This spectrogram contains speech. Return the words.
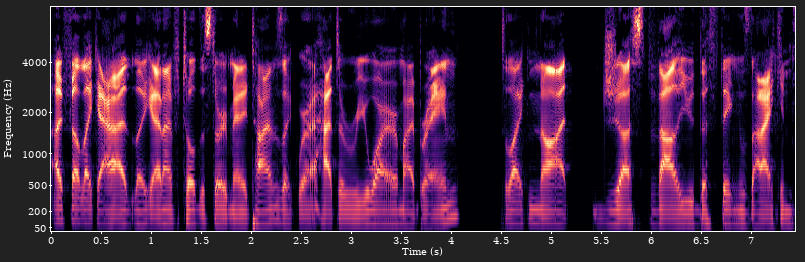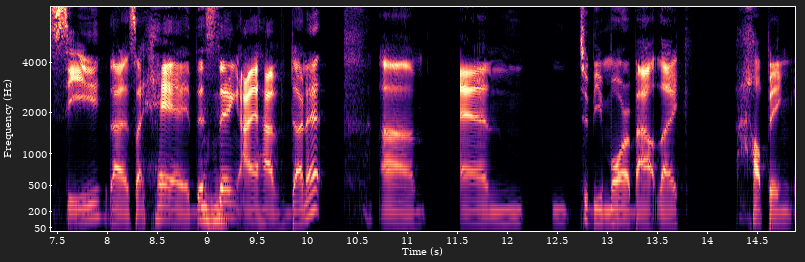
i felt like i had like and i've told the story many times like where i had to rewire my brain to like not just value the things that I can see that is like, hey, this Mhm. thing I have done it. Um and to be more about like helping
